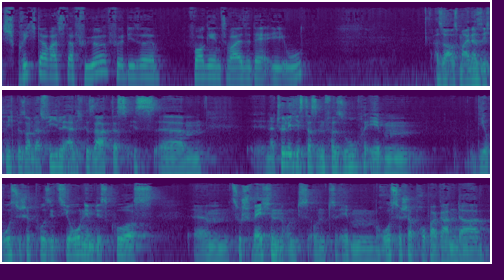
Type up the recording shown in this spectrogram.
Spricht da was dafür, für diese Vorgehensweise der EU? Also aus meiner Sicht nicht besonders viel, ehrlich gesagt. Das ist ähm, natürlich ist das ein Versuch, eben die russische Position im Diskurs ähm, zu schwächen und, und eben russischer Propaganda,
